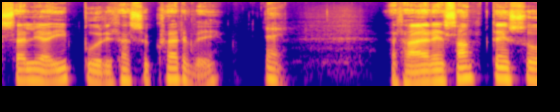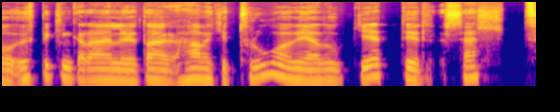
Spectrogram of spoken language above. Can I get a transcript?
selja íbúður í þessu hverfi. Nei. en það er einn samt eins og uppbyggingaræðilega í dag hafa ekki trú á því að þú getur selt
